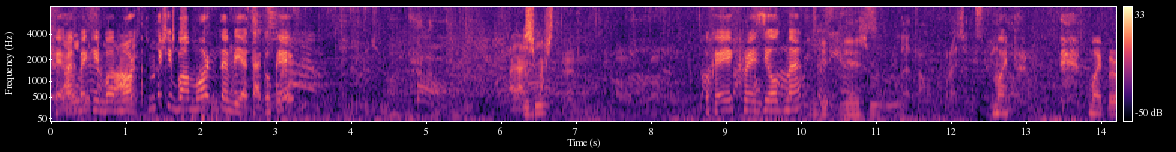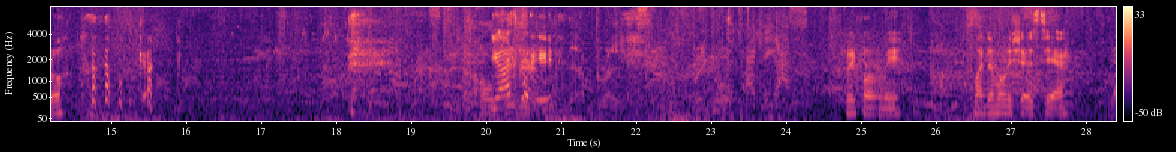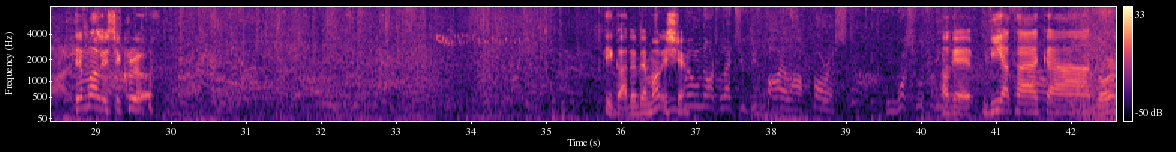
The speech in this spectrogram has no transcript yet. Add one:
Okay, I'm with making one more. I'm making one more, then we attack. Okay? And I smashed it. Okay, crazy old man. Ye- yes, my bro. My, my bro. God. Got a whole You asked for it. Wait for me. My demolisher is here. Demolisher crew. He got a demolisher. will not let you defile our forest. Be watchful for the Okay, we attack uh, Dor,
